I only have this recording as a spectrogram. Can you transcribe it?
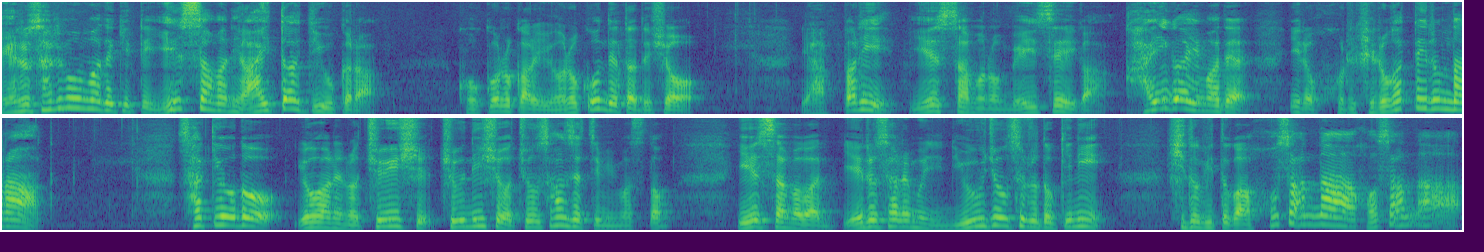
エルサレムまで来てイエス様に会いたいと言うから心から喜んでたでしょう。やっぱりイエス様の名声が海外まで広がっているんだな。先ほどヨハネの中2章中3節見ますとイエス様がエルサレムに入場する時に人々が「ホサンナホサンナ」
